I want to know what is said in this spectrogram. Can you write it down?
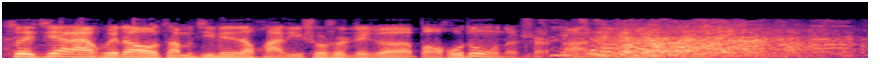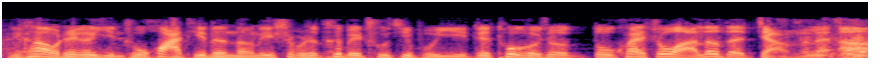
所以接下来回到咱们今天的话题，说说这个保护动物的事儿啊。你看我这个引出话题的能力是不是特别出其不意？这脱口秀都快说完了再讲出来啊！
